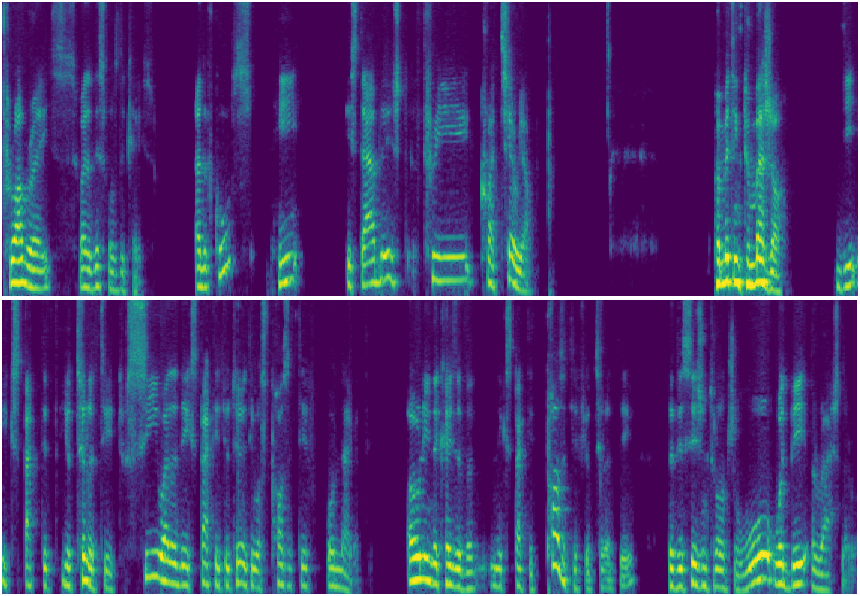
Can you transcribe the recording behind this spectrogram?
corroborates whether this was the case. And of course, he established three criteria permitting to measure the expected utility to see whether the expected utility was positive or negative. Only in the case of an expected positive utility, the decision to launch a war would be irrational.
